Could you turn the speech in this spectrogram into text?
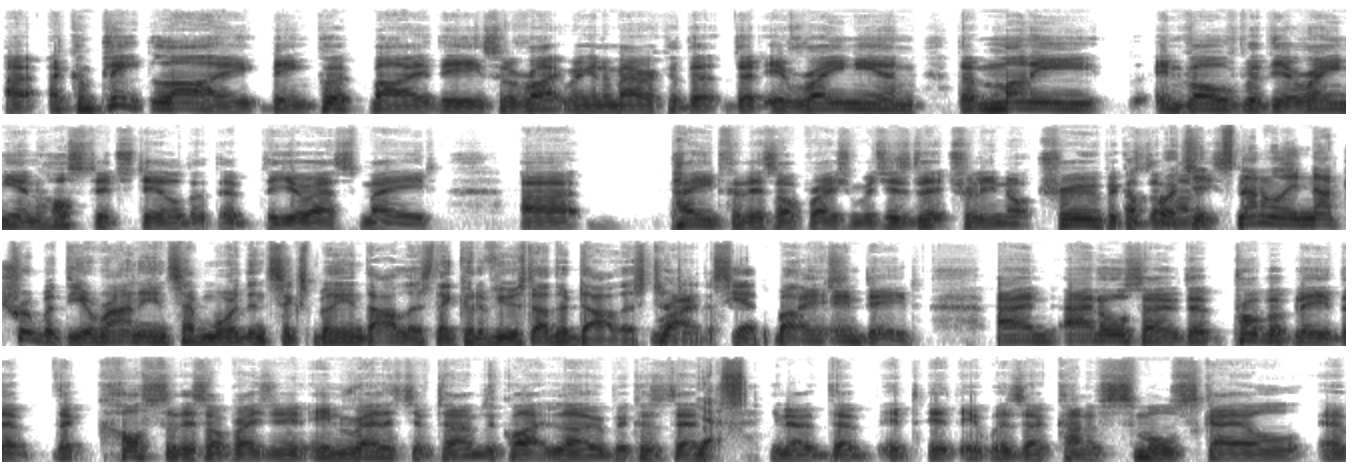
uh, a complete lie being put by the sort of right wing in America that that Iranian that money involved with the Iranian hostage deal that the, the US made uh, paid for this operation, which is literally not true because of course it's not only not true, but the Iranians have more than six billion dollars. They could have used other dollars to right. do this. Yeah, both. indeed, and and also that probably the the costs of this operation in, in relative terms are quite low because the yes. you know the it, it, it was a kind of small scale, uh,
